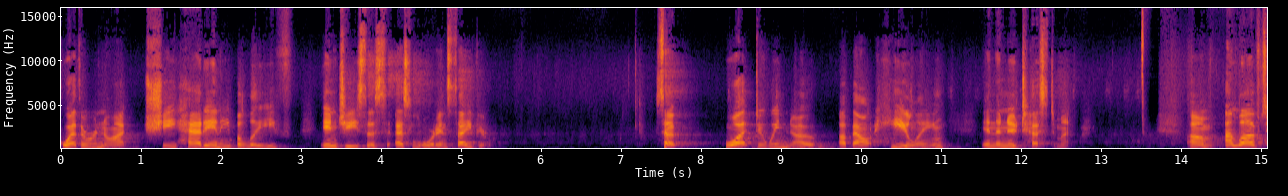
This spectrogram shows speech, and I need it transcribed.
whether or not she had any belief in Jesus as Lord and Savior. So, what do we know about healing in the New Testament? Um, I loved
